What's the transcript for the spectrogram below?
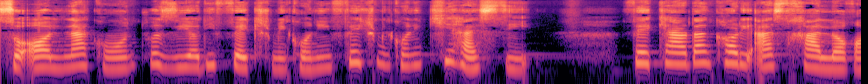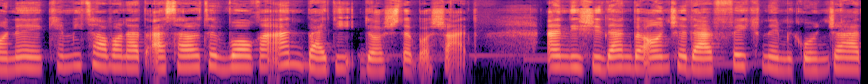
سوال نکن، تو زیادی فکر می‌کنی، فکر می‌کنی کی هستی؟ فکر کردن کاری از خلاقانه که می‌تواند اثرات واقعا بدی داشته باشد. اندیشیدن به آنچه در فکر نمی گنجد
